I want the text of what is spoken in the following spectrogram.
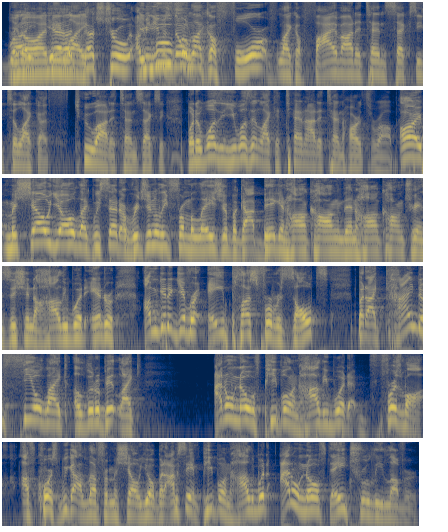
You know, Right, what I yeah, mean, like that's true. I mean, he was moved from like a four, like a five out of ten sexy to like a two out of ten sexy. But it wasn't. He wasn't like a ten out of ten heartthrob. All right, Michelle Yeoh, like we said, originally from Malaysia, but got big in Hong Kong, and then Hong Kong transitioned to Hollywood. Andrew, I'm gonna give her A plus for results, but I kind of feel like a little bit like I don't know if people in Hollywood, first of all, of course, we got love for Michelle Yeoh, but I'm saying people in Hollywood, I don't know if they truly love her.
